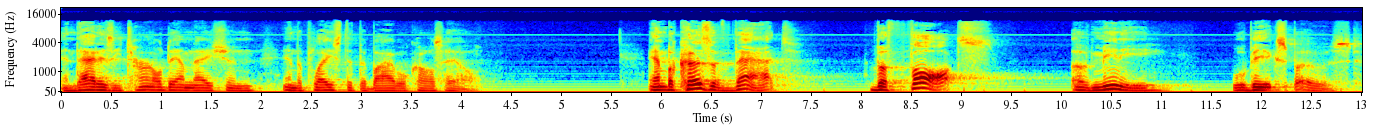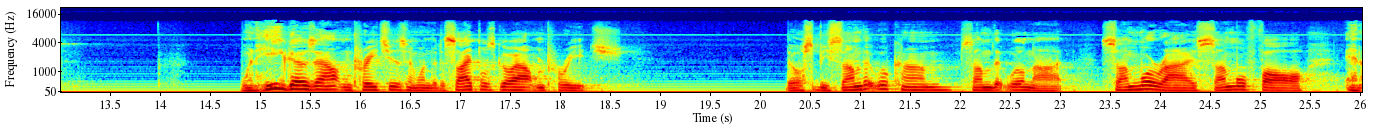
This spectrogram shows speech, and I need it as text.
and that is eternal damnation in the place that the Bible calls hell. And because of that, the thoughts of many will be exposed. When he goes out and preaches, and when the disciples go out and preach, there will be some that will come, some that will not. Some will rise, some will fall, and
